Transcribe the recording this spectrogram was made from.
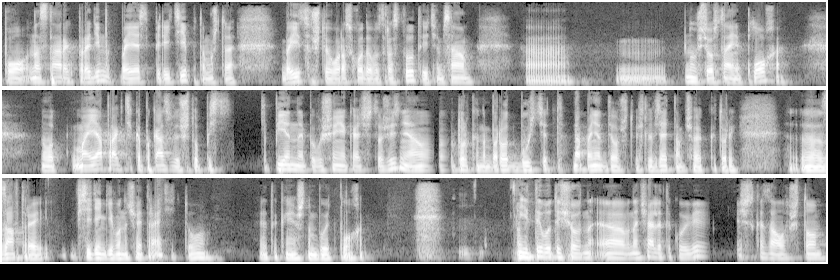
по, на старых парадигмах, боясь перейти, потому что боится, что его расходы возрастут, и тем самым ну, все станет плохо. Но вот моя практика показывает, что постепенное повышение качества жизни, оно только, наоборот, бустит. Да, понятное дело, что если взять там человека, который э, завтра все деньги его начать тратить, то это, конечно, будет плохо. И ты вот еще в, э, в начале такую вещь сказал, что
